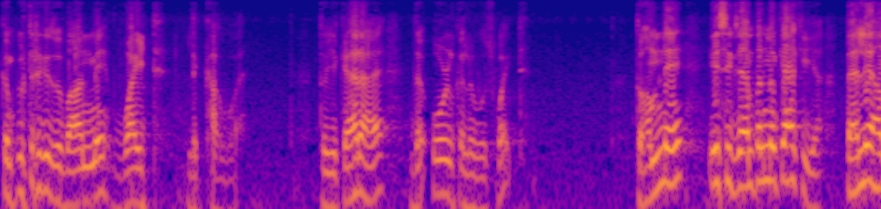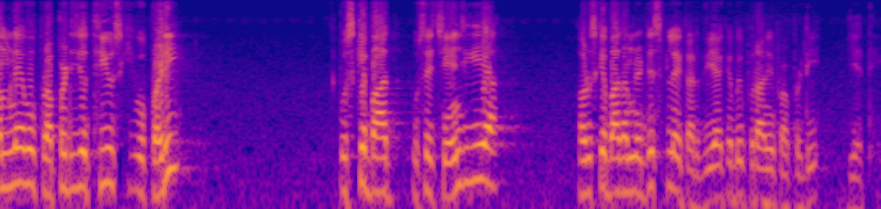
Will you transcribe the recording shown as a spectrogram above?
کمپیوٹر کی زبان میں وائٹ لکھا ہوا ہے۔ تو یہ کہہ رہا ہے the old colour was white تو ہم نے اس ایگزامپل میں کیا کیا؟ پہلے ہم نے وہ پراپرٹی جو تھی اس کی، وہ پڑھی، اس کے بعد اسے چینج کیا اور اس کے بعد ہم نے ڈسپلے کر دیا کہ بھائی پرانی پراپرٹی یہ تھی۔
